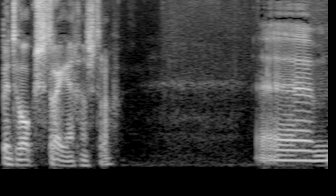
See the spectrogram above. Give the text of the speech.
Bent u ook strenger gaan straffen? Ehm,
